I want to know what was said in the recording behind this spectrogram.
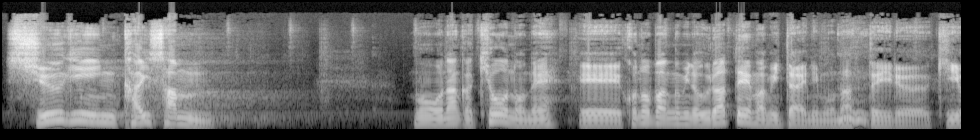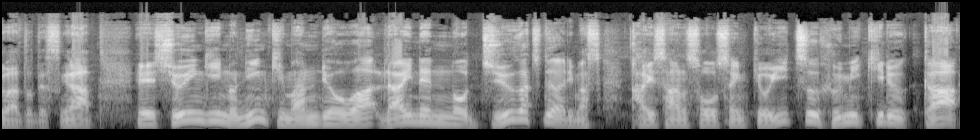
衆議院解散。もうなんか今日のね、えー、この番組の裏テーマみたいにもなっている キーワードですが、えー、衆院議員の任期満了は来年の10月であります。解散総選挙いつ踏み切るか、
